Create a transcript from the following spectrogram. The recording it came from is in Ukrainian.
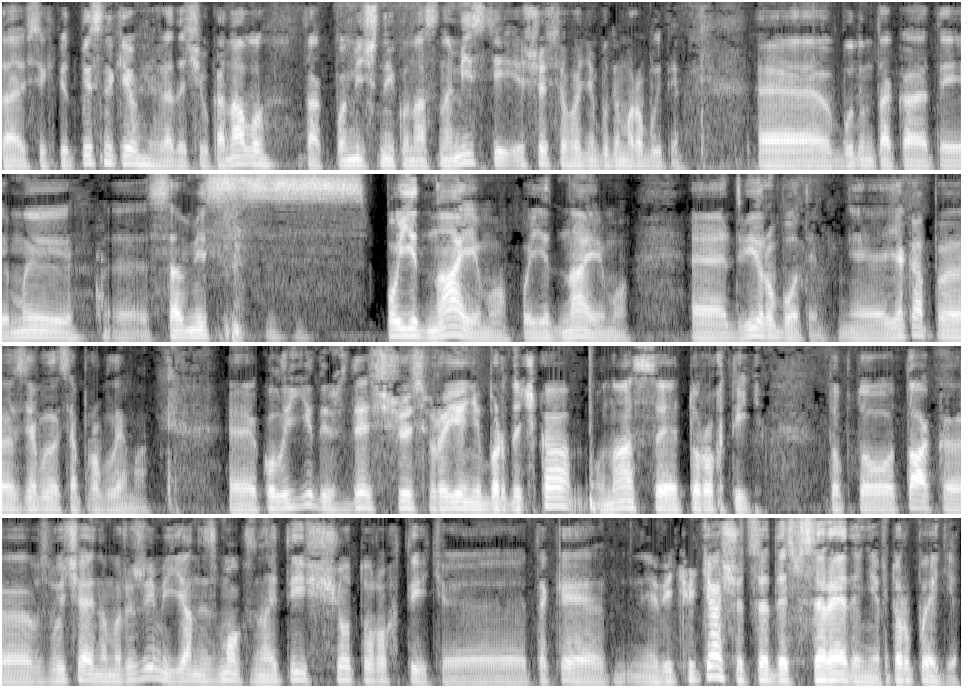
Вітаю всіх підписників і глядачів каналу. Так, помічник у нас на місці. І що сьогодні будемо робити? Е, будемо так казати, ми е, совміс... поєднаємо, поєднаємо е, дві роботи. Е, яка б е, з'явилася проблема? Е, коли їдеш, десь щось в районі бардачка у нас е, торохтить. Тобто, так, в звичайному режимі я не змог знайти, що торохтить. Таке відчуття, що це десь всередині, в торпеді.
